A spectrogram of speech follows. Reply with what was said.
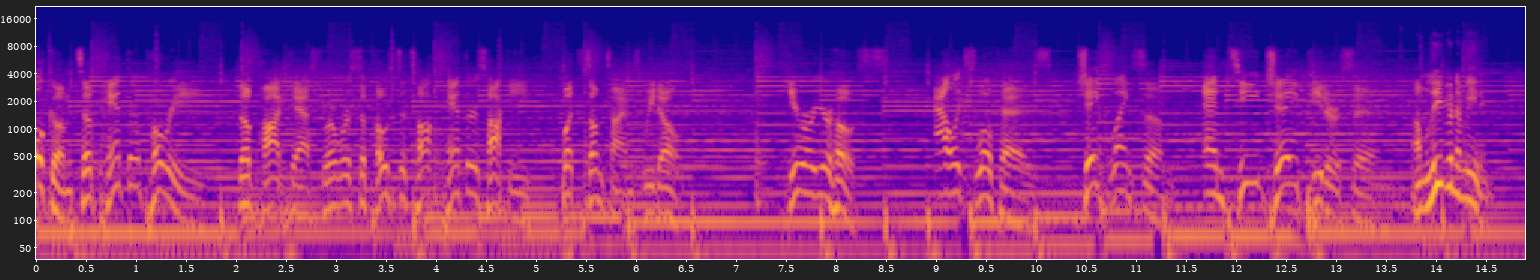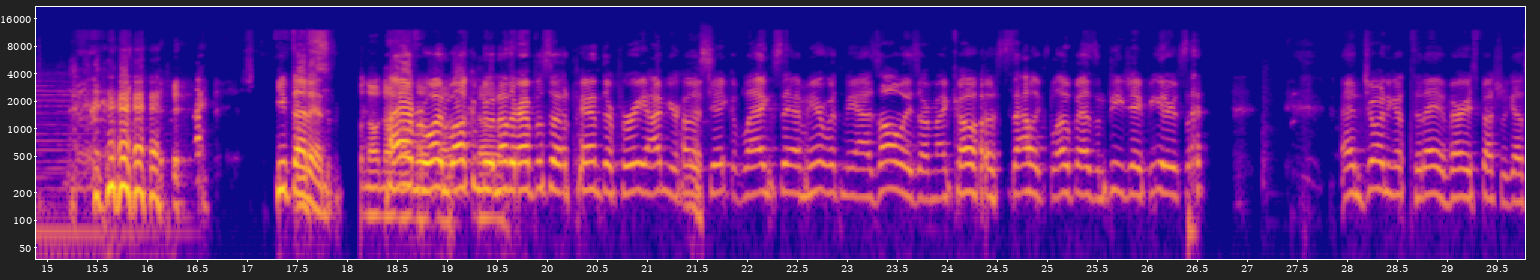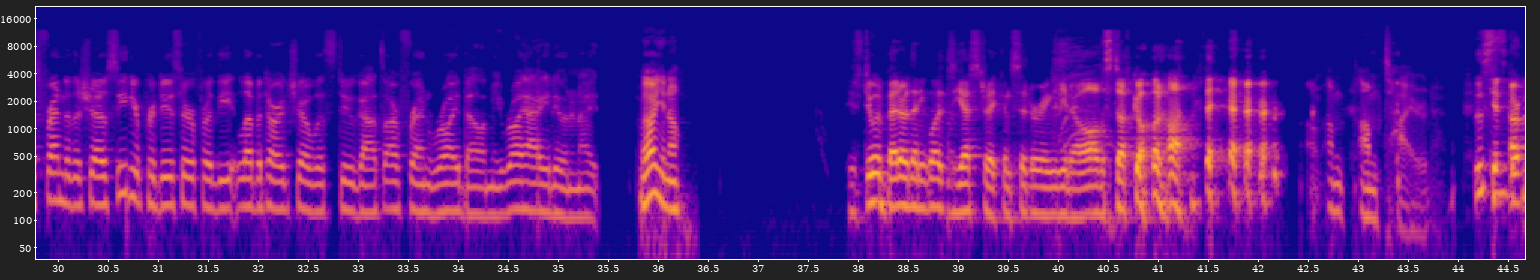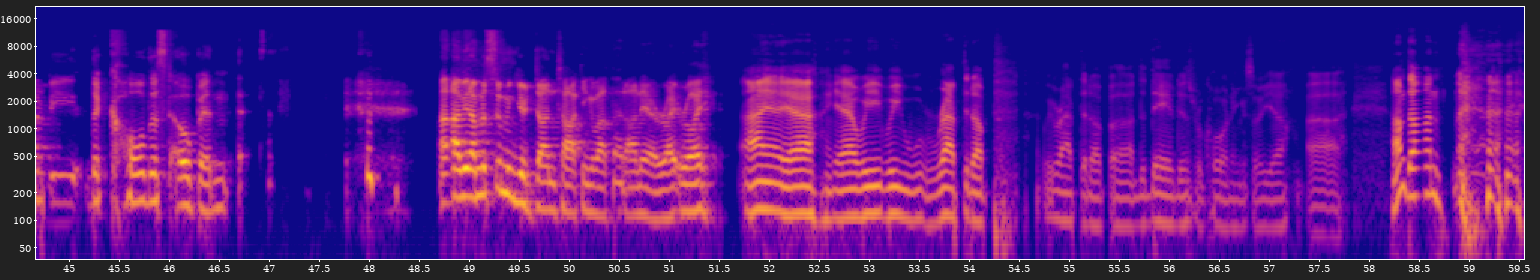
Welcome to Panther Puri, the podcast where we're supposed to talk Panthers hockey, but sometimes we don't. Here are your hosts, Alex Lopez, Jake Langsam, and TJ Peterson. I'm leaving the meeting. Keep that in. No, no, Hi, no, everyone. no, Welcome no. to another episode of Panther Free. I'm your host, Yes. Jacob Langsam. Here with me, as always, are my co hosts, Alex Lopez and TJ Peterson. And joining us today, a very special guest friend of the show, senior producer for the Le Batard Show with Stugotz, our friend Roy Bellamy. Roy, how are you doing tonight? Well, you know, He's doing better than he was yesterday, considering you know all the stuff going on there. I'm I'm, I'm tired. This Can- is going to be the coldest open. I I mean, I'm assuming you're done talking about that on air, right, Roy? I yeah yeah we we wrapped it up. We wrapped it up uh, the day of this recording. So yeah, uh, I'm done.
